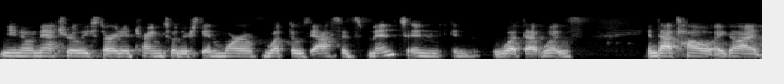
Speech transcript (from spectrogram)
you know, naturally started trying to understand more of what those assets meant and, and what that was. And that's how I got,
